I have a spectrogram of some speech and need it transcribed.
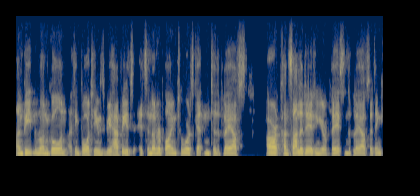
unbeaten run going. I think both teams will be happy. It's it's another point towards getting to the playoffs or consolidating your place in the playoffs. I think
